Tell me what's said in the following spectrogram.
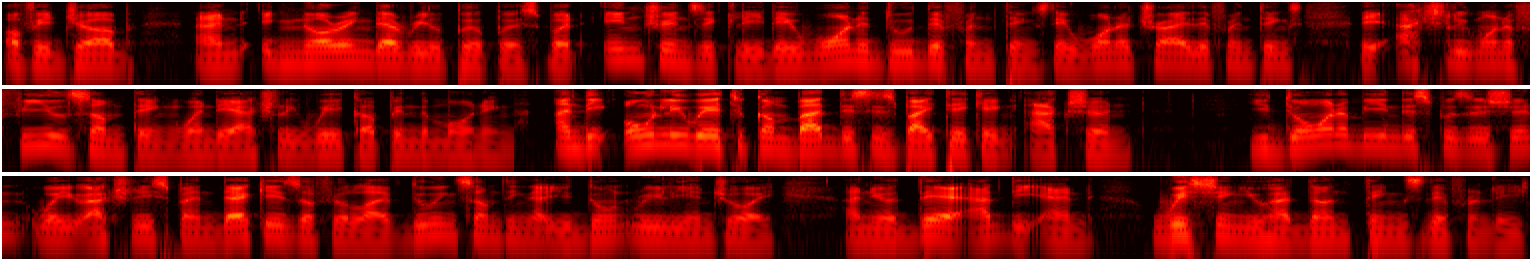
of a job and ignoring their real purpose. But intrinsically, they want to do different things. They want to try different things. They actually want to feel something when they actually wake up in the morning. And the only way to combat this is by taking action. You don't want to be in this position where you actually spend decades of your life doing something that you don't really enjoy and you're there at the end wishing you had done things differently.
